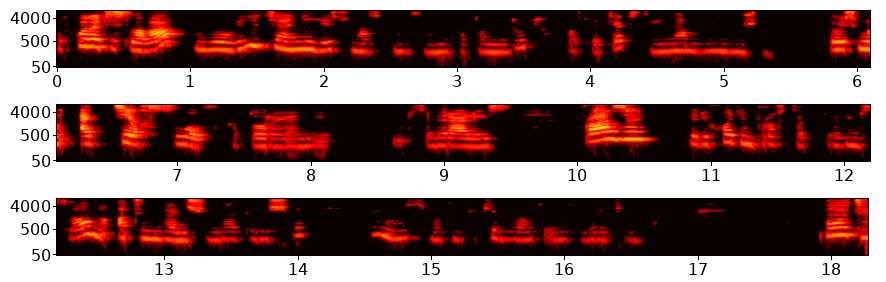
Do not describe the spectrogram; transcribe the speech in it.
Откуда эти слова? Вы увидите, они есть у нас в конце. Они потом идут после текста, и нам не нужны. То есть мы от тех слов, которые они собирали из фразы, переходим просто к другим словам, но от invention, да, перешли, и мы смотрим, какие бывают изобретения. Да, это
